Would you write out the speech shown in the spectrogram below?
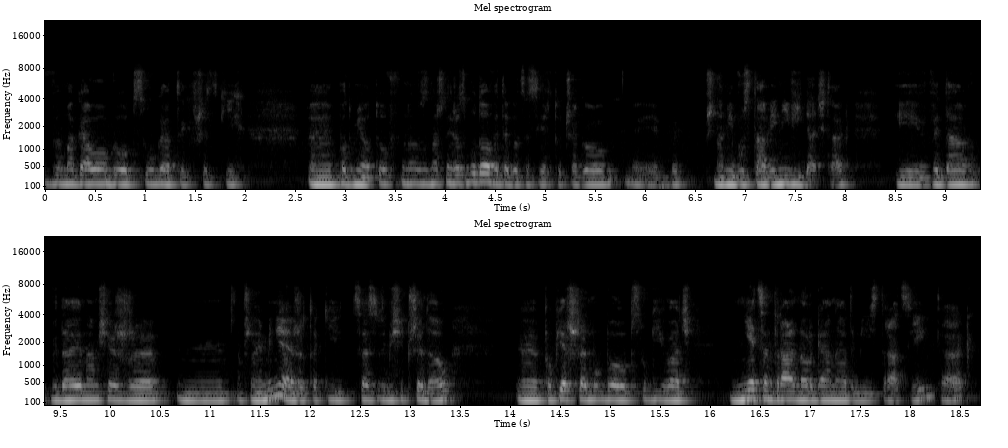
wymagałoby obsługa tych wszystkich e, podmiotów no, znacznej rozbudowy tego CESIRT-u, czego e, jakby przynajmniej w ustawie nie widać, tak? I wyda, wydaje nam się, że, mm, przynajmniej nie, że taki CESIRT by się przydał. E, po pierwsze mógłby obsługiwać niecentralne organy administracji, tak?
